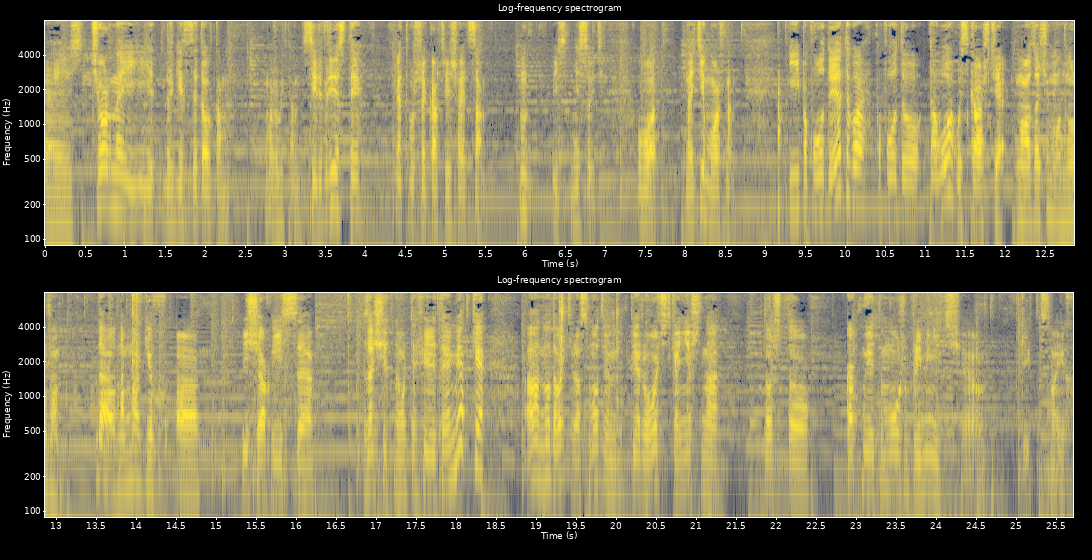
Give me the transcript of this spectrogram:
э, черный и других цветов, там, может быть, там серебристый. Это уже каждый решает сам. Ну, то есть не суть. Вот, найти можно. И по поводу этого, по поводу того, вы скажете, ну а зачем он нужен? Да, на многих э, вещах есть э, защитные ультрафиолетовые метки. А, ну, давайте рассмотрим в первую очередь, конечно, то, что как мы это можем применить э, в каких-то своих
